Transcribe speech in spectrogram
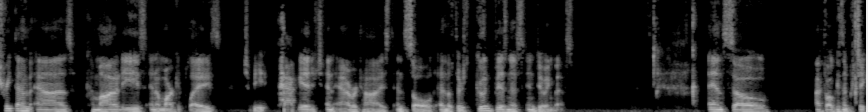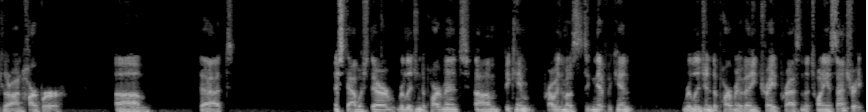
treat them as commodities in a marketplace to be packaged and advertised and sold, and that there's good business in doing this. And so I focus in particular on Harper, um, that established their religion department, um, became probably the most significant religion department of any trade press in the 20th century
